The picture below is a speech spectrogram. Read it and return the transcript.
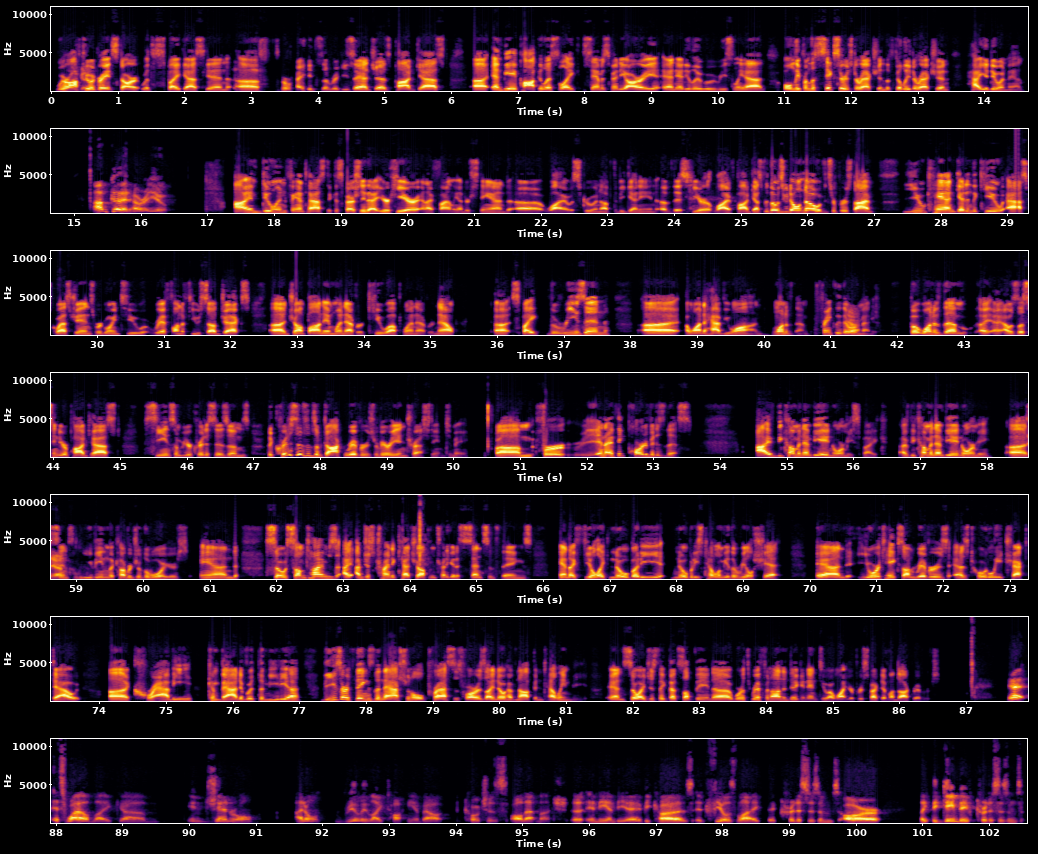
we're off to a great start with Spike Eskin of the Rights of Ricky Sanchez podcast. Uh, NBA populists like Samus Fendiari and Andy Liu, who we recently had, only from the Sixers direction, the Philly direction. How you doing, man? I'm good. How are you? I'm doing fantastic, especially that you're here, and I finally understand uh, why I was screwing up the beginning of this here live podcast. For those who don't know, if it's your first time, you can get in the queue, ask questions. We're going to riff on a few subjects, uh, jump on in whenever, queue up whenever. Now, uh, Spike, the reason uh, I wanted to have you on, one of them, frankly, there were many, but one Yeah. of them, I I was listening to your podcast, seeing some of your criticisms. The criticisms of Doc Rivers are very interesting to me. Um, for and I think part of it is this: I've become an NBA normie, Spike. I've become an NBA normie uh, Yeah. since leaving the coverage of the Warriors, and so sometimes I, I'm just trying to catch up. I'm trying to get a sense of things, and I feel like nobody nobody's telling me the real shit. And your takes on Rivers as totally checked out, uh, crabby, combative with the media. These are things the national press, as far as I know, have not been telling me. And so I just think that's something uh, worth riffing on and digging into. I want your perspective on Doc Rivers. Yeah, it's wild. Like, um, in general, I don't really like talking about coaches all that much uh, in the NBA because it feels like the criticisms are like the game day criticisms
